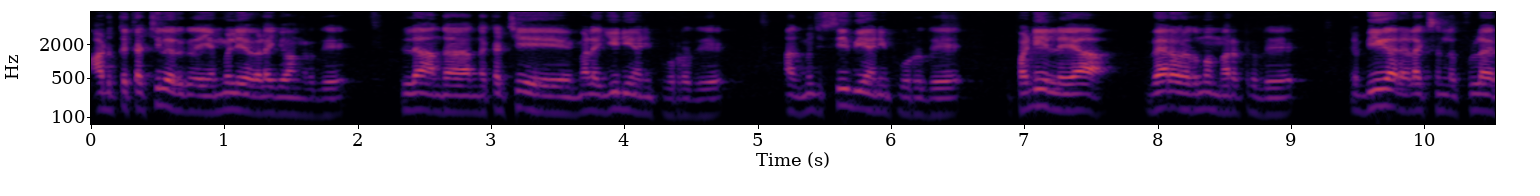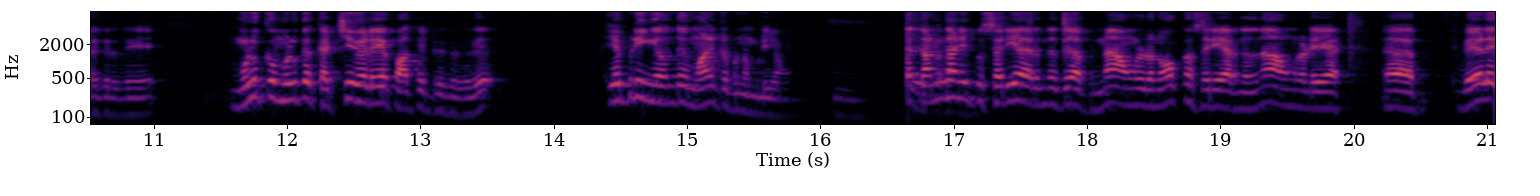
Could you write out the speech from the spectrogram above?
அடுத்த கட்சியில இருக்கிற எம்எல்ஏ விலைக்கு வாங்குறது இல்ல அந்த அந்த கட்சி மேல இடி அனுப்பி விடுறது அது மாதிரி சிபிஐ அனுப்பி விடுறது படி இல்லையா வேற விதமா மிரட்டுறது பீகார் எலெக்ஷன்ல ஃபுல்லா இருக்கிறது. முழுக்க முழுக்க கட்சி வேலையை பார்த்துட்டு இருக்குது. எப்படி இங்க வந்து மானிட்டர் பண்ண முடியும்? கண்காணிப்பு சரியா இருந்தது அப்படின்னா அவங்களோட நோக்கம் சரியா இருந்ததுன்னா அவங்களுடைய வேலை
